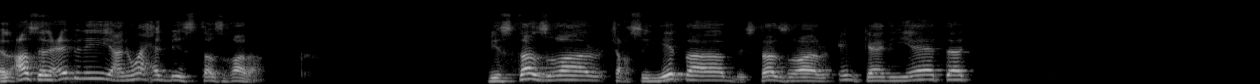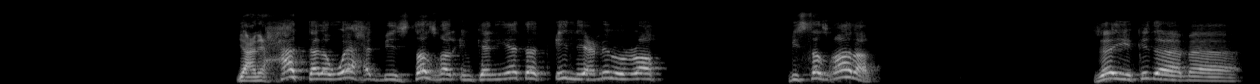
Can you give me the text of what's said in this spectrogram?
الأصل العبري يعني واحد بيستصغرك. بيستصغر شخصيتك بيستصغر إمكانياتك. يعني حتى لو واحد بيستصغر إمكانياتك إيه اللي يعمله الرب؟ بيستصغرك زي كده ما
